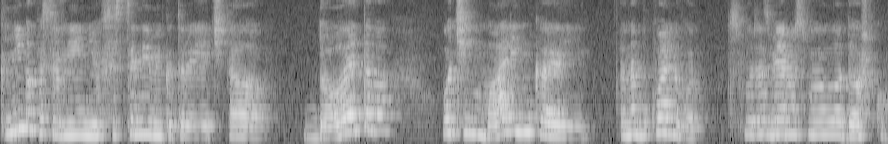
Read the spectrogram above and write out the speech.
Книга по сравнению с остальными, которые я читала до этого, очень маленькая, и она буквально вот с размером с мою ладошку.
